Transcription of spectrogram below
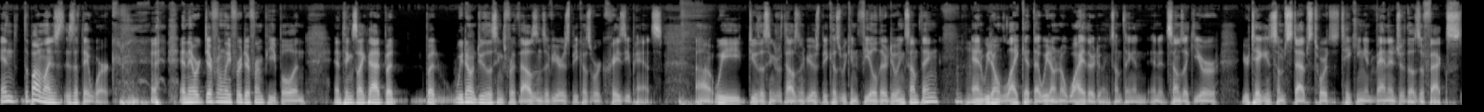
And the bottom line is, is that they work, and they work differently for different people and and things like that. But but we don't do those things for thousands of years because we're crazy pants. Uh, we do those things for thousands of years because we can feel they're doing something, mm-hmm. and we don't like it that we don't know why they're doing something. And, and it sounds like you're you're taking some steps towards taking advantage of those effects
